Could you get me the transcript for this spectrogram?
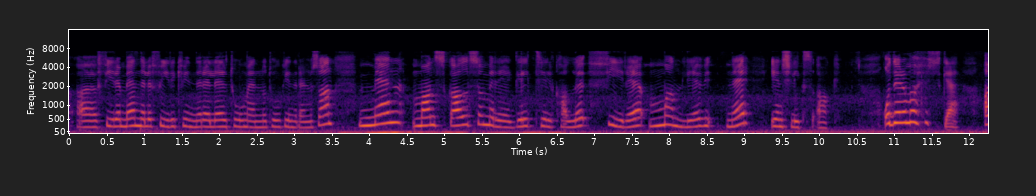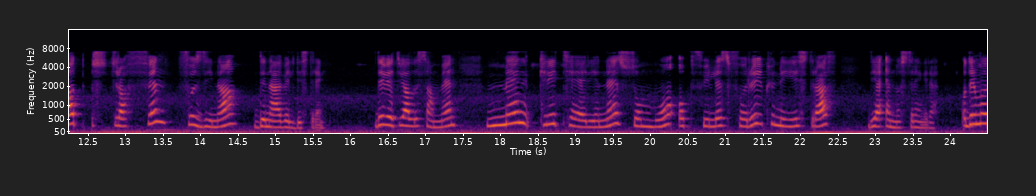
uh, fire menn eller fire kvinner eller to menn og to kvinner eller noe sånt, men man skal som regel tilkalle fire mannlige vittner i en slik sak. Og dere må huske at straffen for zina, den er veldig streng. Det vet vi alle sammen, men kriteriene som må oppfylles for å kunne gi straff, de er enda strengere. Og dere må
